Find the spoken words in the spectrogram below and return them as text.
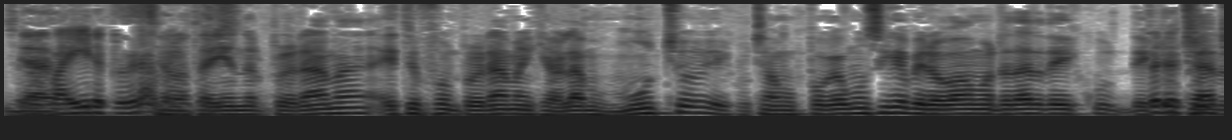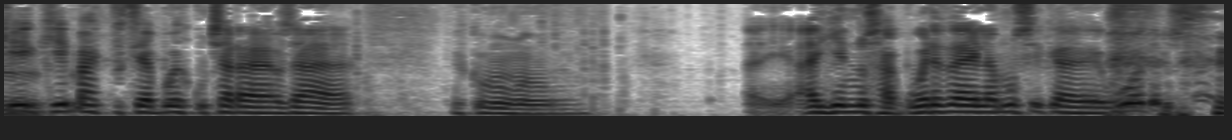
se Ya, nos va a ir el programa. Se nos está yendo el programa. Este fue un programa en que hablamos mucho y escuchamos poca música, pero vamos a tratar de, escu- de Pero escuchar... ¿qué, qué más se puede escuchar? a- o sea, es como... eh, ¿Alguien nos acuerda de la música de Waters?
